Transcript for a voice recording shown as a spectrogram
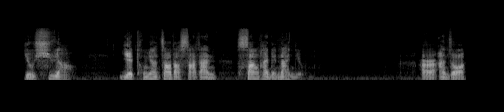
有需要，也同样遭到撒旦伤害的难友。而按照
